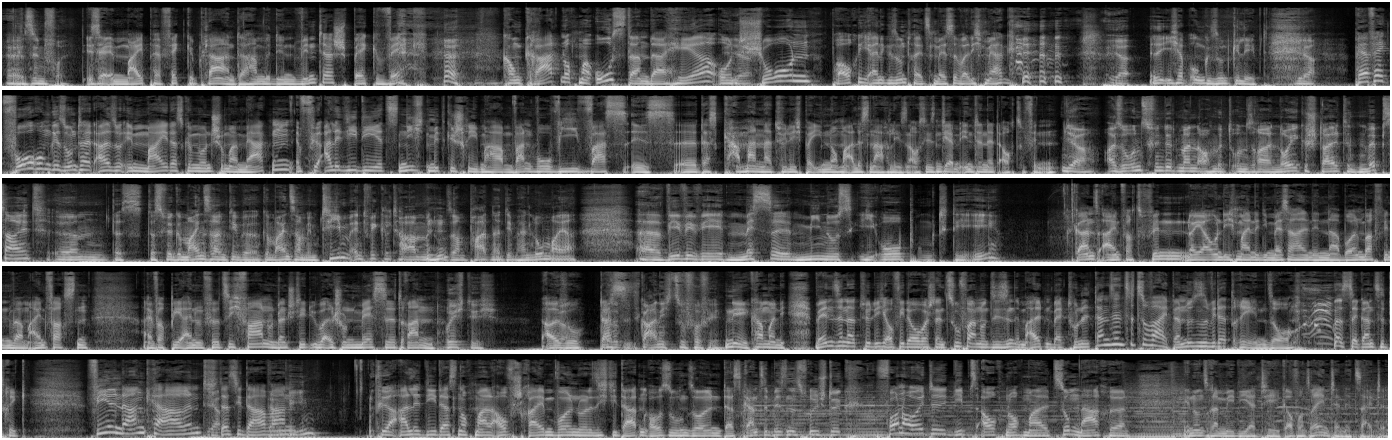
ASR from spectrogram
äh, sinnvoll. ist ja im Mai perfekt geplant. Da haben wir den Winterspeck weg. Kommt gerade noch mal Ostern daher und Ja. schon brauche ich eine Gesundheitsmesse, weil ich merke, Ja, ich habe ungesund gelebt. ja. Perfekt. Forum Gesundheit also im Mai, das können wir uns schon mal merken. Für alle die, die jetzt nicht mitgeschrieben haben, wann, wo, wie, was ist, äh, das kann man natürlich bei Ihnen nochmal alles nachlesen. Auch Sie sind ja im Internet auch zu finden. Ja, also uns findet man auch mit unserer neu gestalteten Website, ähm, das, das wir gemeinsam, die wir gemeinsam im Team entwickelt haben mit unserem Partner, dem Herrn Lohmeier, äh, www.messe-io.de. Ganz einfach zu finden. Naja, und ich meine, die Messehallen in Nabollenbach finden wir am einfachsten. Einfach B41 fahren und dann steht überall schon Messe dran. Richtig. Also, Ja, das also gar nicht zu verfehlen. Nee, kann man nicht. Wenn sie natürlich auf Wiederoberstein zufahren und sie sind im Altenbergtunnel, dann sind sie zu weit, dann müssen sie wieder drehen. So, das ist der ganze Trick. Vielen Dank, Herr Arendt, Ja, dass Sie da danke waren. Ihnen. Für alle, die das nochmal aufschreiben wollen oder sich die Daten raussuchen sollen, das ganze Business-Frühstück von heute gibt's auch nochmal zum Nachhören in unserer Mediathek auf unserer Internetseite.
